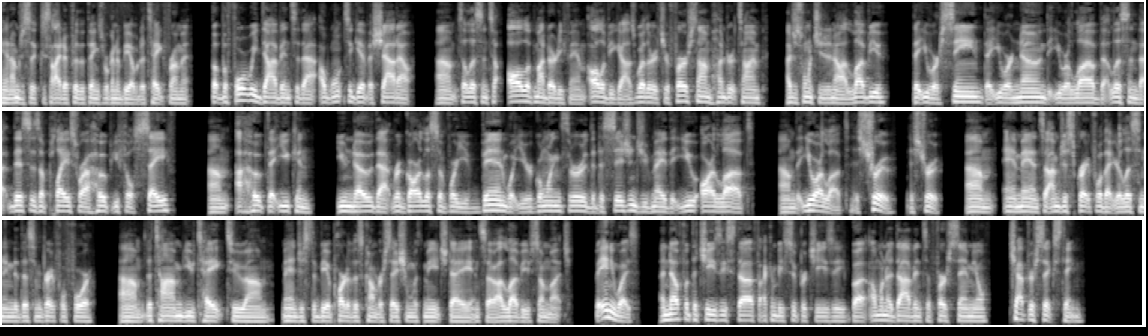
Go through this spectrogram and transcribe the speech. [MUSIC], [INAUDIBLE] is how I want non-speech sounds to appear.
And I'm just excited for the things we're going to be able to take from it. But before we dive into that, I want to give a shout out um, to listen to all of my dirty fam, all of you guys, whether it's your first time, hundredth time. I just want you to know I love you, that you are seen, that you are known, that you are loved, that listen, that this is a place where I hope you feel safe. Um, I hope that you can, you know, that regardless of where you've been, what you're going through, the decisions you've made, that you are loved um, that you are loved. It's true. It's true. Um, and man, so I'm just grateful that you're listening to this. I'm grateful for um, the time you take to, um, man, just to be a part of this conversation with me each day. And so I love you so much. But, anyways, enough with the cheesy stuff. I can be super cheesy, but I want to dive into First Samuel chapter 16.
